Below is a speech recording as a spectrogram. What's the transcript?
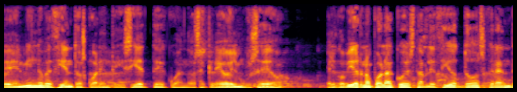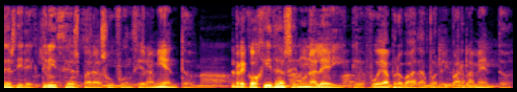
En 1947, cuando se creó el museo, el gobierno polaco estableció dos grandes directrices para su funcionamiento, recogidas en una ley que fue aprobada por el Parlamento.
